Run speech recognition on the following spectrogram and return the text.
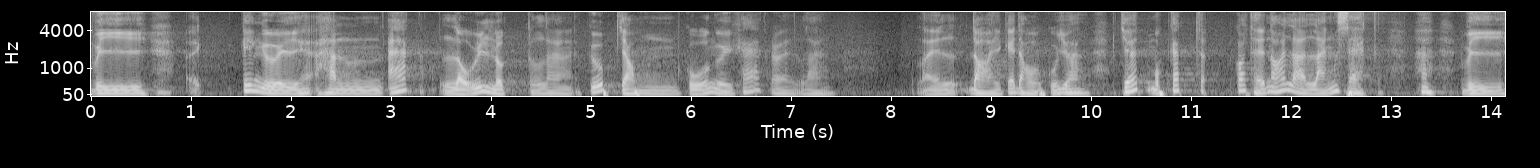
vì ờ, cái người hành ác lỗi luật là cướp chồng của người khác rồi là, lại đòi cái đầu của Doan. Chết một cách có thể nói là lãng xẹt. vì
